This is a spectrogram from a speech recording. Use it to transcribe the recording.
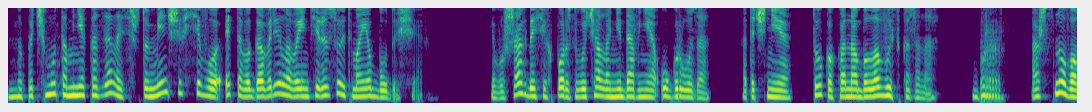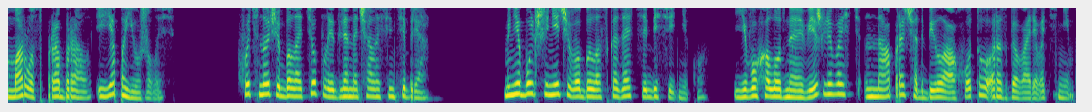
но почему-то мне казалось, что меньше всего этого Гаврилова интересует мое будущее. И в ушах до сих пор звучала недавняя угроза, а точнее то, как она была высказана. Бррр, аж снова мороз пробрал, и я поежилась. Хоть ночь была теплой для начала сентября. Мне больше нечего было сказать собеседнику. Его холодная вежливость напрочь отбила охоту разговаривать с ним.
